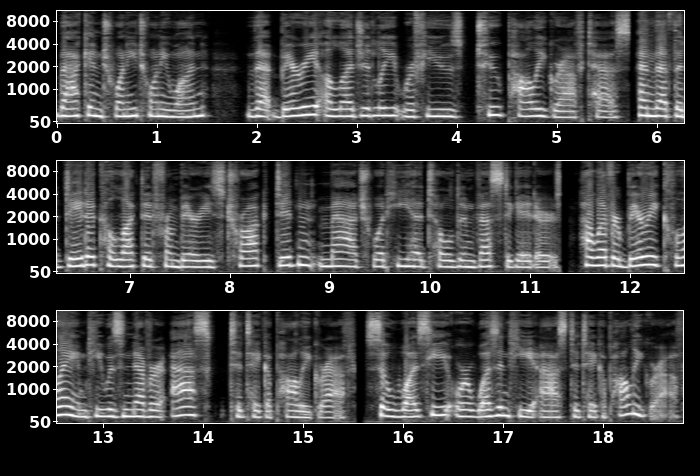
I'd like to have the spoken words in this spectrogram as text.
back in 2021 that Barry allegedly refused two polygraph tests and that the data collected from Barry's truck didn't match what he had told investigators. However, Barry claimed he was never asked to take a polygraph. So was he or wasn't he asked to take a polygraph?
